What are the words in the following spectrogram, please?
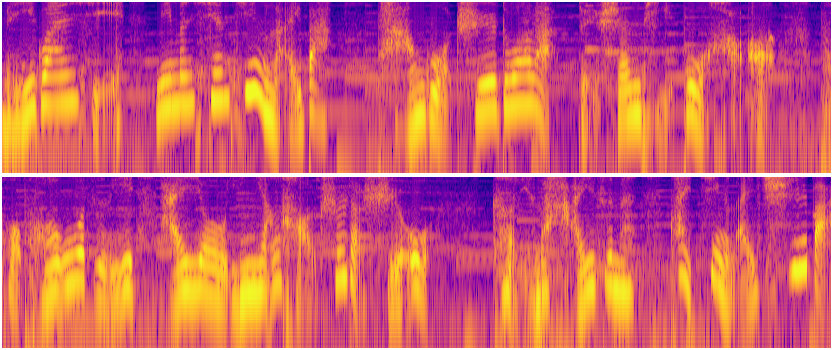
没关系，你们先进来吧。糖果吃多了对身体不好，婆婆屋子里还有营养好吃的食物，可怜的孩子们，快进来吃吧。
